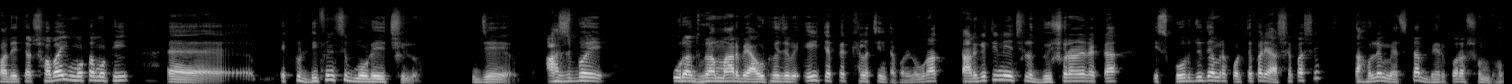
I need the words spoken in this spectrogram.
পাদিতার সবাই মোটামুটি একটু ডিফেন্সিভ মোডেই ছিল যে আসবে, উড়াধুরা মারবে আউট হয়ে যাবে, এই টাইপের খেলা চিন্তা করেন। ওরা টার্গেটই নিয়েছিল দুইশো রানের একটা স্কোর যদি আমরা করতে পারি আশেপাশে, তাহলে ম্যাচটা বের করা সম্ভব।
